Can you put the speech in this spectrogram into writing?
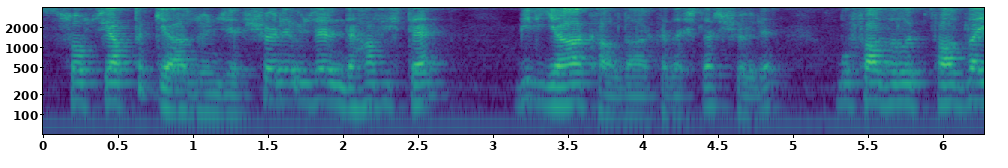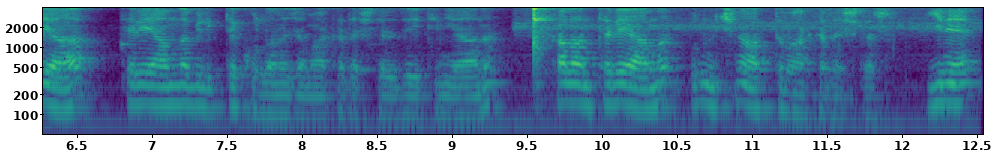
Sos yaptık ya az önce. Şöyle üzerinde hafiften bir yağ kaldı arkadaşlar şöyle. Bu fazlalık fazla yağı tereyağımla birlikte kullanacağım arkadaşlar zeytinyağını. Kalan tereyağımı bunun içine attım arkadaşlar. Yine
